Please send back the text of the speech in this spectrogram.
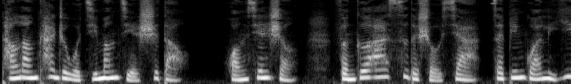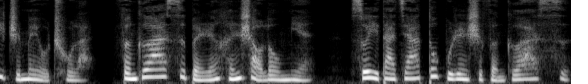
螳螂看着我，急忙解释道：“黄先生，粉哥阿四的手下在宾馆里一直没有出来。粉哥阿四本人很少露面，所以大家都不认识粉哥阿四。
